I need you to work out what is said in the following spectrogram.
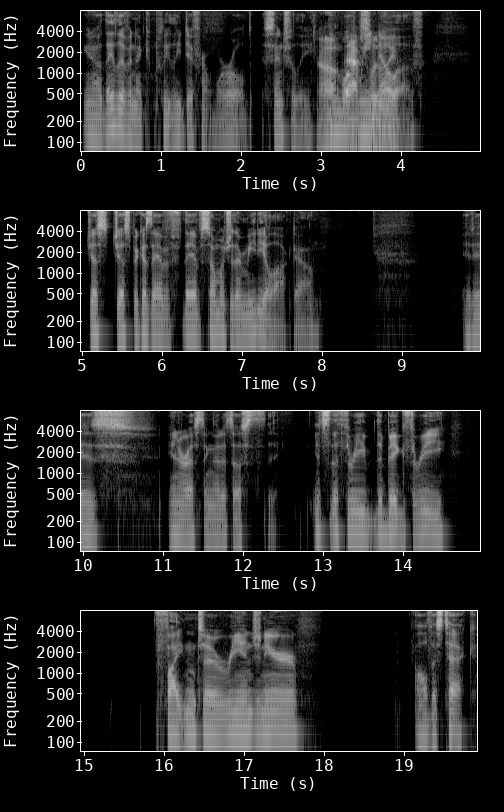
You know, they live in a completely different world, essentially, Oh, than what we know of. Just just because they have they have so much of their media locked down. It is interesting that it's us it's the three the big three fighting to re engineer all this tech.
